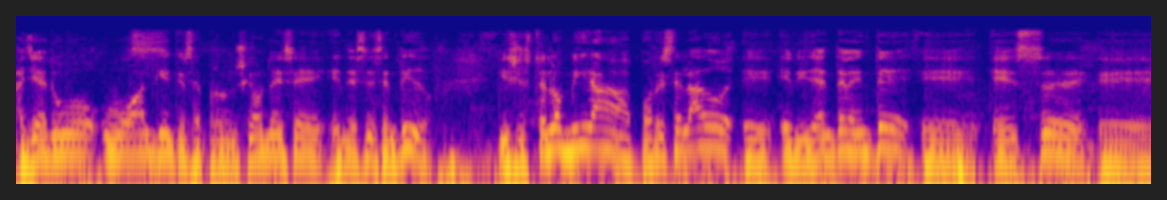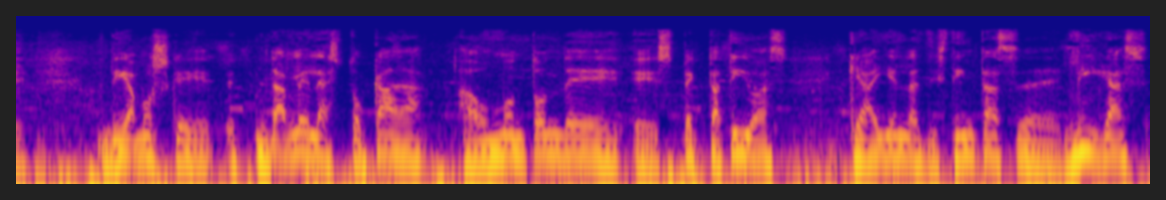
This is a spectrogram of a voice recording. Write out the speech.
Ayer hubo, hubo alguien que se pronunció en ese, en ese sentido. Y si usted lo mira por ese lado, evidentemente es, digamos que, darle la estocada a un montón de expectativas que hay en las distintas eh, ligas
